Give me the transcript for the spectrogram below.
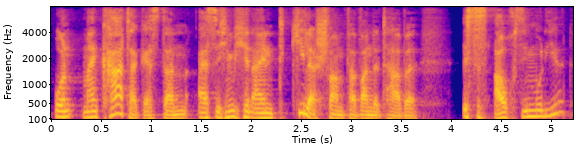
Und mein Kater gestern, als ich mich in einen Tequila-Schwamm verwandelt habe, ist es auch simuliert?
